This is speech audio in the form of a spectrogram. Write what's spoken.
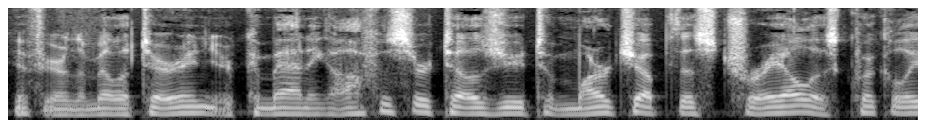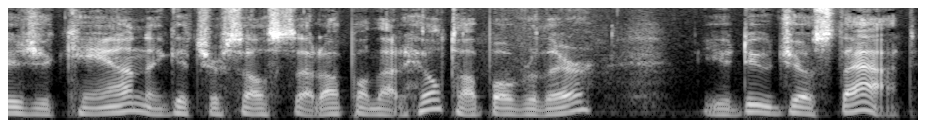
If you're in the military and your commanding officer tells you to march up this trail as quickly as you can and get yourself set up on that hilltop over there, you do just that.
